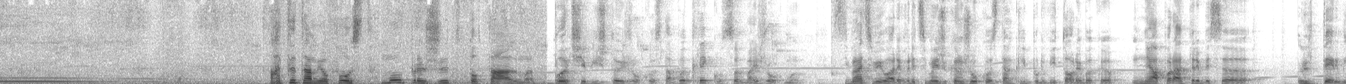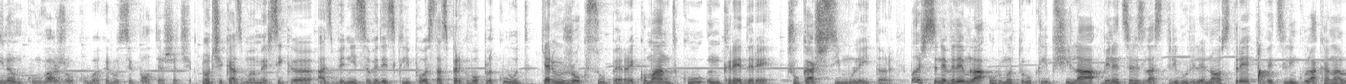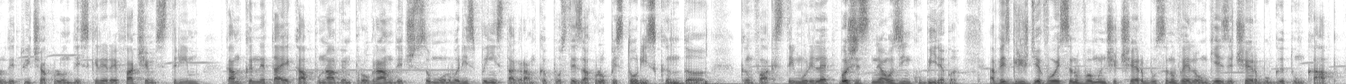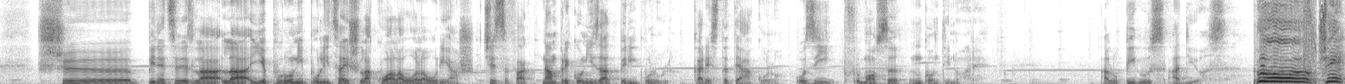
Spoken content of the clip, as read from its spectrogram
Atâta mi-a fost. M-a prăjit total, mă. Bă, ce mișto e jocul ăsta. Bă, cred că o să-l mai joc, mă. Stimați-mi, oare vreți să mai jucăm jocul ăsta în clipuri viitoare, bă, că neapărat trebuie să îl terminăm cumva jocul, bă, că nu se poate așa ceva. În orice caz, mă, mersi că ați venit să vedeți clipul ăsta, sper că v-a plăcut. Chiar e un joc super, recomand cu încredere, Ciucaș Simulator. Bă, și să ne vedem la următorul clip și la, bineînțeles, la streamurile noastre. Aveți linkul la canalul de Twitch acolo în descriere, facem stream cam când ne taie capul, n-avem program, deci să mă urmăriți pe Instagram, că postez acolo pe stories când, uh, când fac streamurile. Bă, și să ne auzim cu bine, bă. Aveți grijă de voi să nu vă mânce cerbul, să nu vă elongheze cerbul gâtul în cap și, bineînțeles, la, la iepuronii polițai și la coala ăla uriaș. Ce să fac? N-am preconizat pericolul care stătea acolo. O zi frumoasă în continuare. Alupigus, adios. Ah, ce?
